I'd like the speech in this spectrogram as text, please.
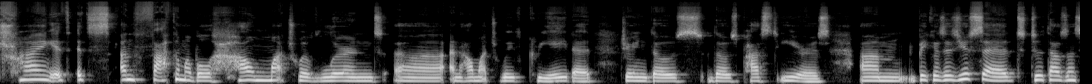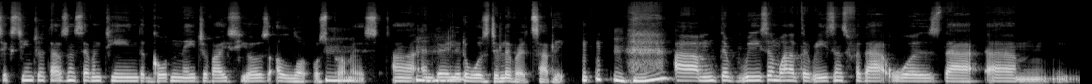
trying it, it's unfathomable how much we've learned uh, and how much we've created during those those past years um, because as you said 2016 2017 the golden age of icos a lot was mm. promised uh, mm-hmm. and very mm-hmm. little was delivered sadly mm-hmm. um, the reason one of the reasons for that was that um,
